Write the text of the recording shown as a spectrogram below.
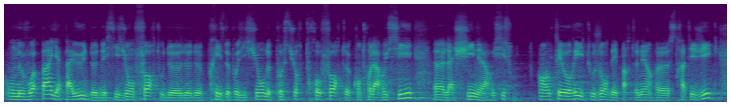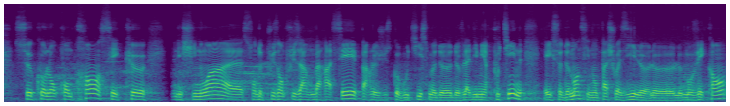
on ne voit pas, il n'y a pas eu de décision forte ou de, prise de position, de posture trop forte contre la Russie. Euh, la Chine et la Russie sont en théorie toujours des partenaires euh, stratégiques. Ce que l'on comprend, c'est que les Chinois euh, sont de plus en plus embarrassés par le jusqu'au boutisme de, Vladimir Poutine et ils se demandent s'ils n'ont pas choisi le, mauvais camp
